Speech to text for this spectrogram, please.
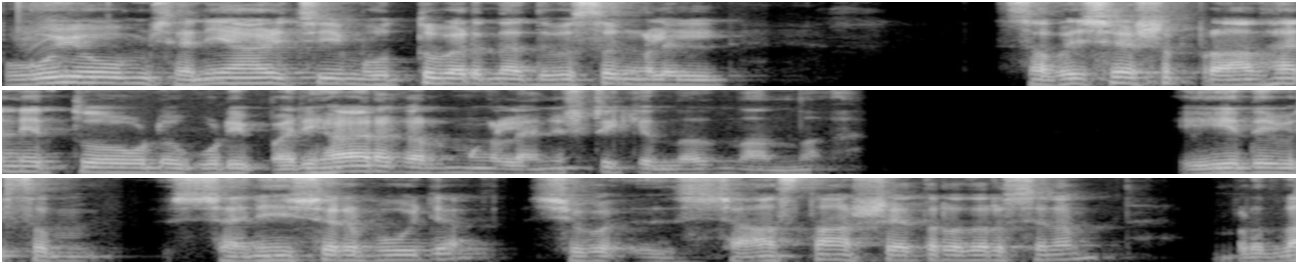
പൂയവും ശനിയാഴ്ചയും ഒത്തുവരുന്ന ദിവസങ്ങളിൽ സവിശേഷ പ്രാധാന്യത്തോടുകൂടി പരിഹാര കർമ്മങ്ങൾ അനുഷ്ഠിക്കുന്നത് നന്ന്. ഈ ദിവസം ശനീശ്വര പൂജ ശിവ ശാസ്താക്ഷേത്ര ദർശനം വ്രത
